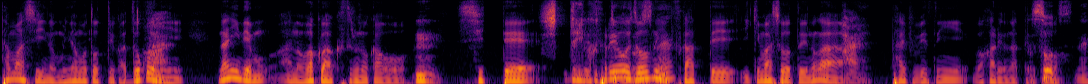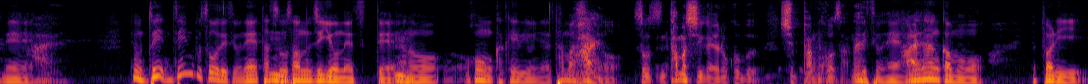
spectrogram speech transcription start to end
魂の源っていうか、どこはいに何でもあのワクワクするのかをうん。知って、知っていくってそれを。上手に使っていきましょうというのが、はい。タイプ別に分かるようになってると。そうですね。ねはい。でもぜ全部そうですよね。達夫さんの事業のやつって、うんあの、本を書けるようになる魂はいの、。そうですね。魂が喜ぶ出版講座ね。ですよね。はいあれなんかも、やっぱり、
